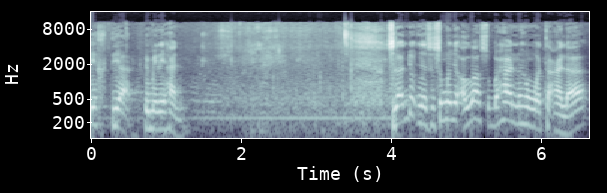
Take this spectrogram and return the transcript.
ikhtiar Pemilihan Selanjutnya sesungguhnya Allah Subhanahu wa taala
